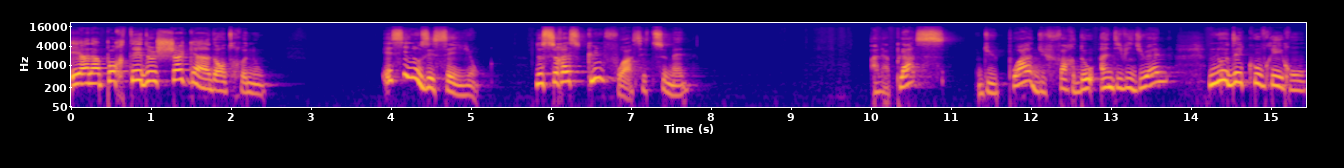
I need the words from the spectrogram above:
et à la portée de chacun d'entre nous. Et si nous essayions, ne serait-ce qu'une fois cette semaine, à la place du poids du fardeau individuel, nous découvrirons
